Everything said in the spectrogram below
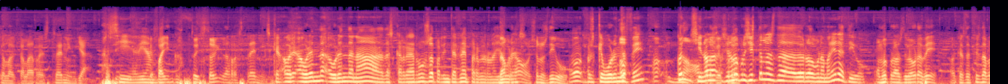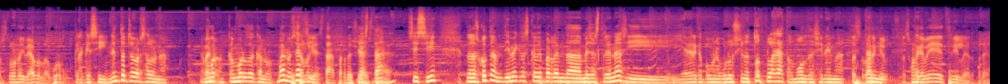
que la, que la reestrenin ja. Sí, aviam. Que facin com Toy Story i la reestrenin. És que haure- haurem de- d'anar a descarregar-nos-la per internet per veure-la, ja No, no, això no es diu. Oh, però és que ho haurem Oh, de fer. oh, Cony, no, si no, perquè- si no la projecten l'has de veure d'alguna manera, tio. Home, però has de veure bé. El que has de fer és anar a Barcelona i veure-la, burro. Clar que sí, anem tots a Barcelona. Que, Bueno. bueno, que em moro de calor. Bueno, Sergi, ja està, a part d'això ja ja està. està, eh? Sí, sí. Doncs escolta'm, dimecres que ve parlem de més estrenes i, i a veure cap a on evoluciona tot plegat al món de cinema. La setmana, que, la setmana que ve, thriller, farem.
